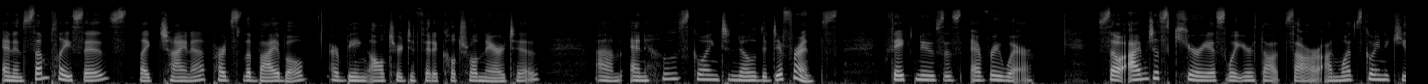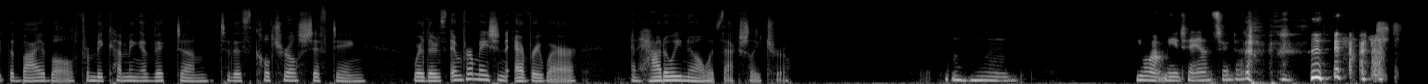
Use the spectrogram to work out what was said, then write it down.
And in some places, like China, parts of the Bible are being altered to fit a cultural narrative. Um, and who's going to know the difference? Fake news is everywhere. So I'm just curious what your thoughts are on what's going to keep the Bible from becoming a victim to this cultural shifting where there's information everywhere. And how do we know what's actually true? Mm-hmm. You want me to answer that?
